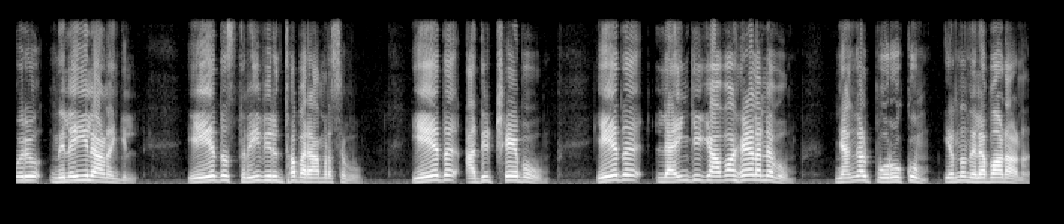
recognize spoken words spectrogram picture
ഒരു നിലയിലാണെങ്കിൽ ഏത് സ്ത്രീവിരുദ്ധ പരാമർശവും ഏത് അധിക്ഷേപവും ഏത് ലൈംഗിക അവഹേളനവും ഞങ്ങൾ പൊറുക്കും എന്ന നിലപാടാണ്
